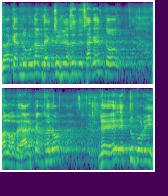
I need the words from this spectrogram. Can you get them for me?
যারা কেন্দ্র প্রধান দায়িত্বশীল আছেন যে থাকেন তো ভালো হবে। আরেকটা কথা হলো যে এই একটু পরেই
